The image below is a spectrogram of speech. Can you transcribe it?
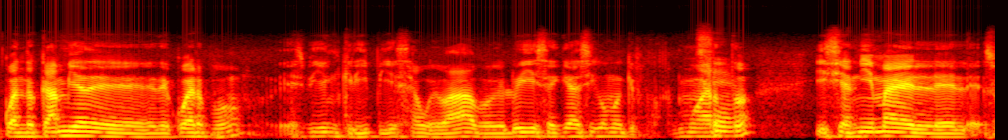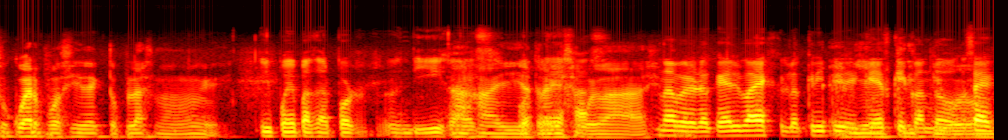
cuando cambia de, de cuerpo es bien creepy esa huevada, porque Luigi se queda así como que muerto y se anima el, el- su cuerpo así de ectoplasma. ¿no? Y puede pasar por rendijas. Ajá, y por atraviesa rejas. huevadas. No, pero lo que él va es lo creepy Es de que es que creepy, cuando, o sea,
